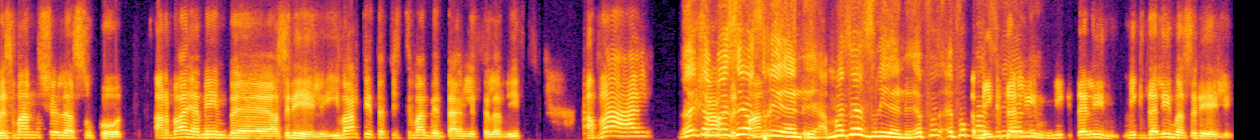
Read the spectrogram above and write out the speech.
בזמן של הסוכות, ארבעה ימים בעזריאלי, העברתי את הפסטיבל בינתיים לתל אביב, אבל... רגע, מה זה עזריאלי? מה זה עזריאלי? איפה בעזריאלי? מגדלים, מגדלים, מגדלים עזריאלי.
